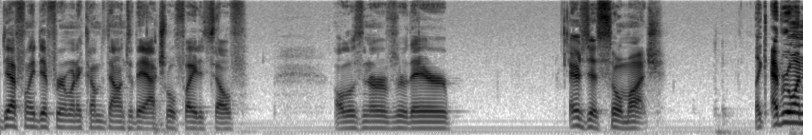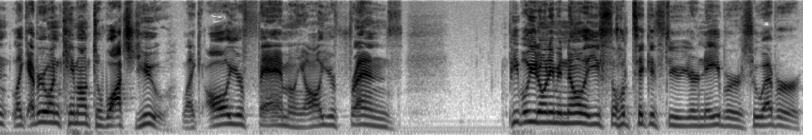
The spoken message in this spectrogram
definitely different when it comes down to the actual fight itself. All those nerves are there. There's just so much. Like everyone like everyone came out to watch you. Like all your family all your friends. People you don't even know that you sold tickets to your neighbors whoever.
